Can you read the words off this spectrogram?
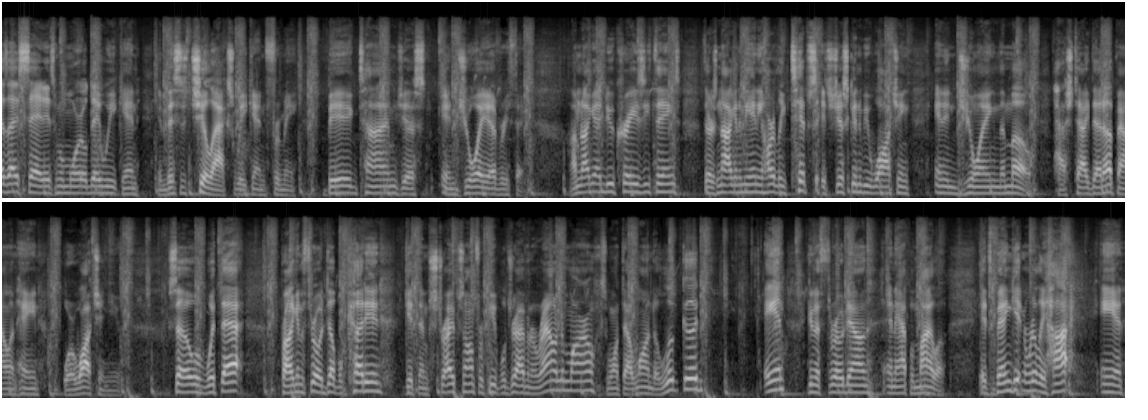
As I said, it's Memorial Day weekend, and this is chillax weekend for me. Big time, just enjoy everything. I'm not gonna do crazy things. There's not gonna be any hardly tips. It's just gonna be watching and enjoying the mow. Hashtag that up, Allyn Hane. We're watching you. So with that, probably gonna throw a double cut in, get them stripes on for people driving around tomorrow, because want that lawn to look good. And gonna throw down an apple Milo. It's been getting really hot and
